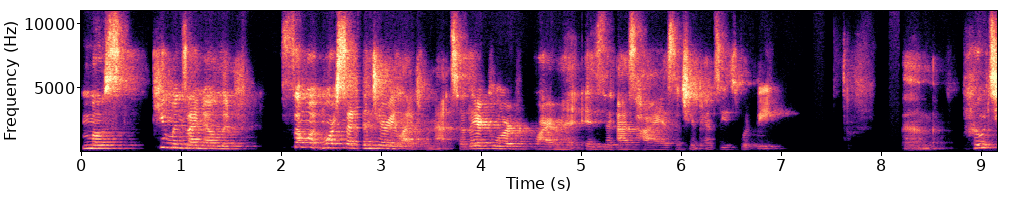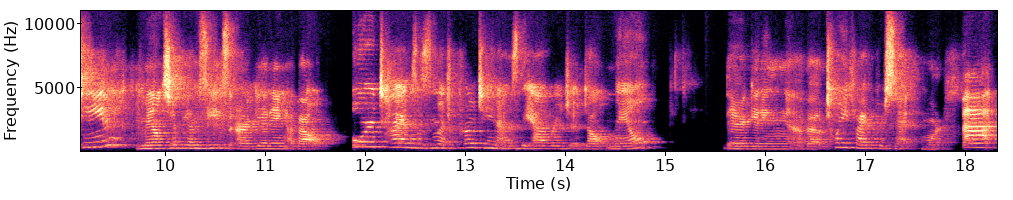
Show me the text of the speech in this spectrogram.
most humans I know live somewhat more sedentary life than that. So their caloric requirement isn't as high as the chimpanzees would be. Um, protein, male chimpanzees are getting about four times as much protein as the average adult male. They're getting about 25% more fat,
